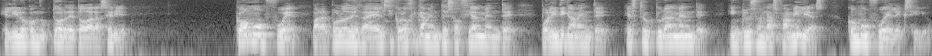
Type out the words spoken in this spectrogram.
el hilo conductor de toda la serie. ¿Cómo fue para el pueblo de Israel psicológicamente, socialmente, políticamente, estructuralmente, incluso en las familias, cómo fue el exilio?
